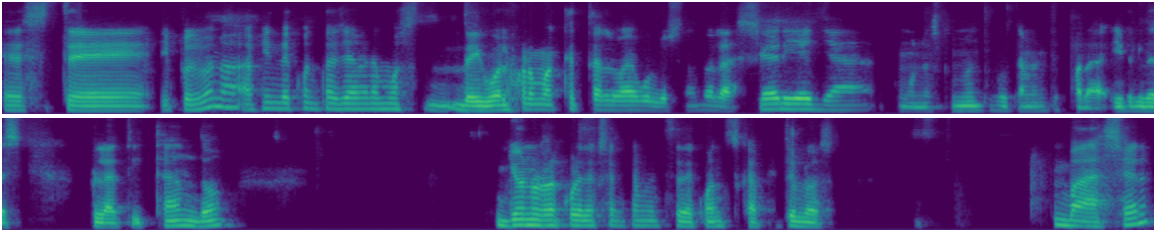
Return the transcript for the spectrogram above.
este, y pues bueno, a fin de cuentas ya veremos de igual forma qué tal va evolucionando la serie, ya como nos comento justamente para irles platicando. Yo no recuerdo exactamente de cuántos capítulos va a ser,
